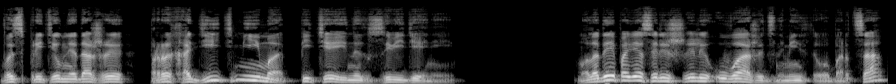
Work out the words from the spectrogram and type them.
воспретил мне даже проходить мимо питейных заведений. Молодые повесы решили уважить знаменитого борца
